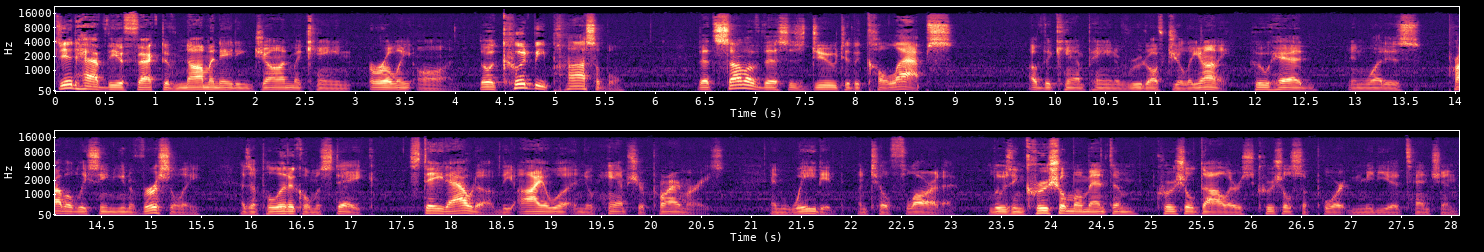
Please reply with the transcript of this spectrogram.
did have the effect of nominating John McCain early on. Though it could be possible that some of this is due to the collapse of the campaign of Rudolph Giuliani, who had, in what is probably seen universally as a political mistake, stayed out of the Iowa and New Hampshire primaries and waited until Florida, losing crucial momentum, crucial dollars, crucial support, and media attention,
